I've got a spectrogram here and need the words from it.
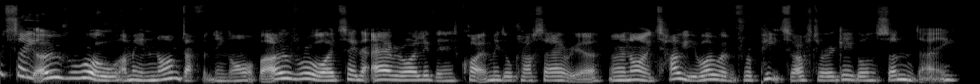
I'd say overall, I mean, I'm definitely not, but overall, I'd say the area I live in is quite a middle class area. And I tell you, I went for a pizza after a gig on Sunday,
